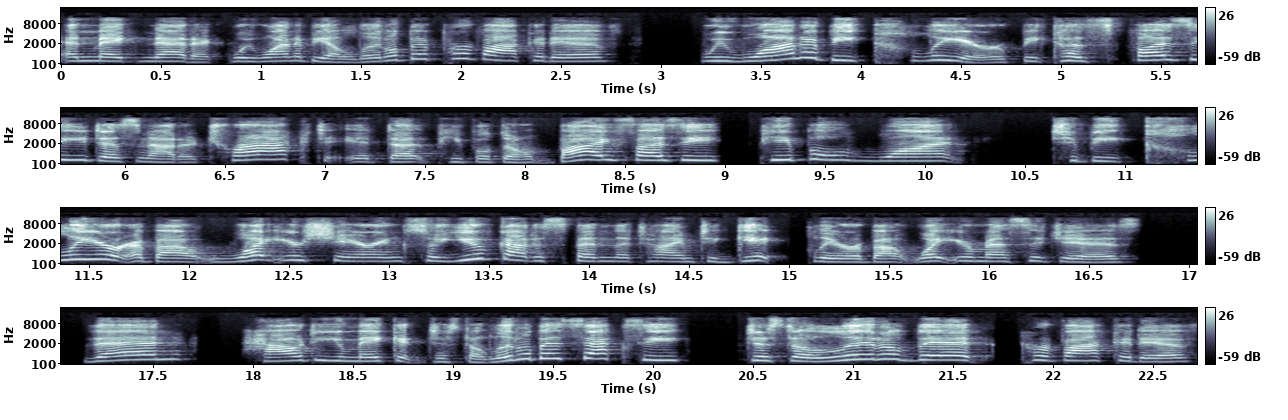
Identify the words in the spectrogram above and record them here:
and magnetic, we want to be a little bit provocative. We want to be clear because fuzzy does not attract. It does, people don't buy fuzzy. People want to be clear about what you're sharing. So you've got to spend the time to get clear about what your message is. Then how do you make it just a little bit sexy, just a little bit provocative?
